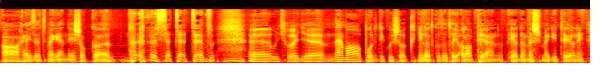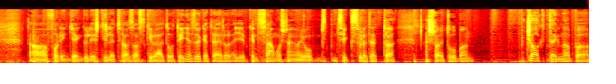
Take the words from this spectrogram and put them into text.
a helyzet meg ennél sokkal összetettebb, úgyhogy nem a politikusok nyilatkozatai alapján érdemes megítélni a forint gyengülést, illetve az azt kiváltó tényezőket. Erről egyébként számos nagyon jó cikk született a sajtóban. Csak tegnap a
